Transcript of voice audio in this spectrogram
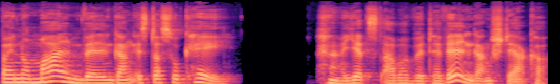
Bei normalem Wellengang ist das okay. Jetzt aber wird der Wellengang stärker.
